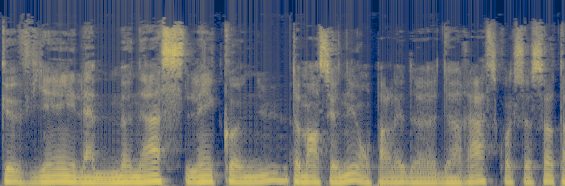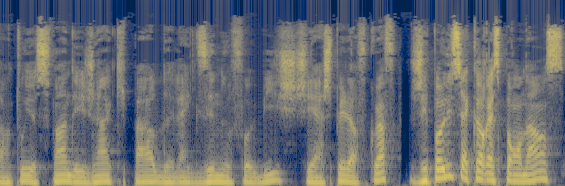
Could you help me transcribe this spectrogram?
que vient la menace, l'inconnu. Tu as mentionné, on parlait de, race, quoi que ce soit. Tantôt, il y a souvent des gens qui parlent de la xénophobie chez H.P. Lovecraft. J'ai pas lu sa correspondance.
